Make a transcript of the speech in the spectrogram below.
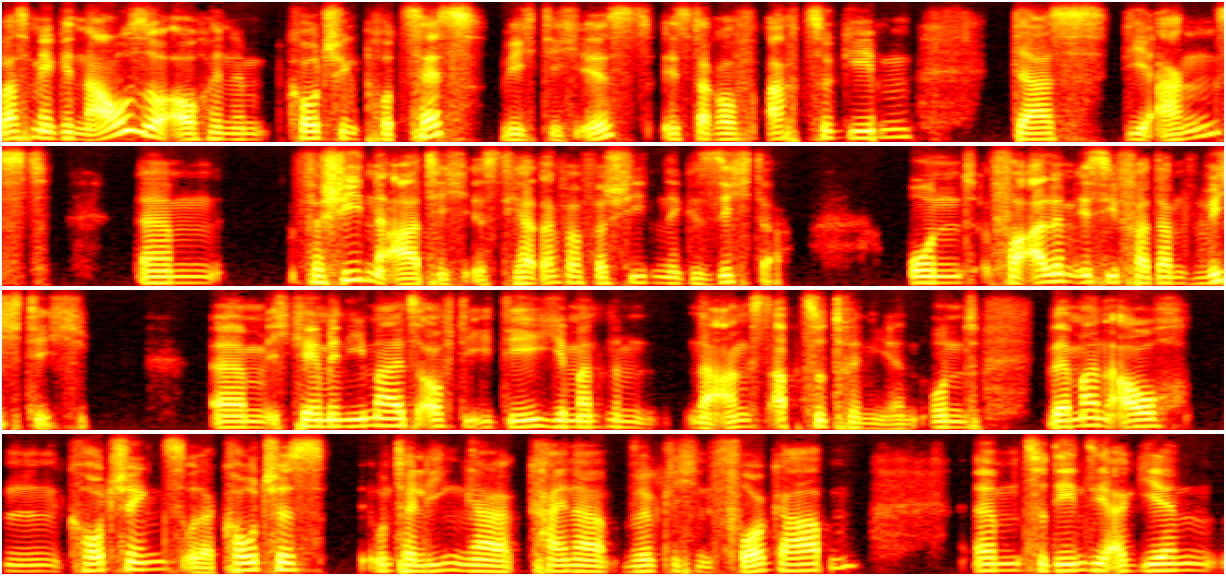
was mir genauso auch in einem Coaching-Prozess wichtig ist, ist darauf acht zu geben, dass die Angst ähm, verschiedenartig ist. Die hat einfach verschiedene Gesichter. Und vor allem ist sie verdammt wichtig. Ähm, ich käme niemals auf die Idee, jemandem eine Angst abzutrainieren. Und wenn man auch Coachings oder Coaches unterliegen ja keiner wirklichen Vorgaben, ähm, zu denen sie agieren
